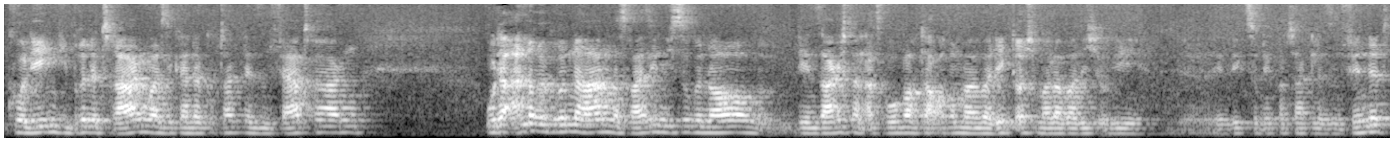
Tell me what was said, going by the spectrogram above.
Kollegen, die Brille tragen, weil sie keine Kontaktlinsen vertragen. Oder andere Gründe haben, das weiß ich nicht so genau. Den sage ich dann als Beobachter auch immer, überlegt euch mal, ob er nicht irgendwie äh, den Weg zu den Kontaktlinsen findet.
